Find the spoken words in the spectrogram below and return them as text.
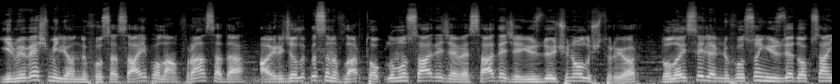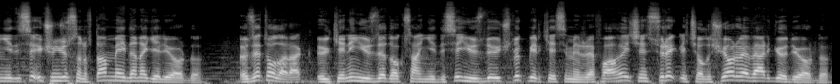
25 milyon nüfusa sahip olan Fransa'da ayrıcalıklı sınıflar toplumun sadece ve sadece %3'ünü oluşturuyor. Dolayısıyla nüfusun %97'si 3. sınıftan meydana geliyordu. Özet olarak ülkenin %97'si %3'lük bir kesimin refahı için sürekli çalışıyor ve vergi ödüyordu.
